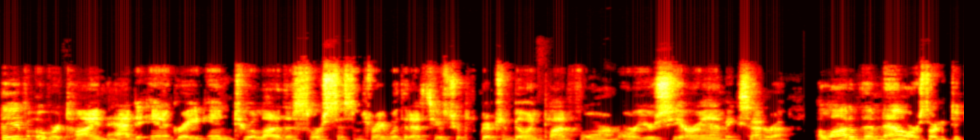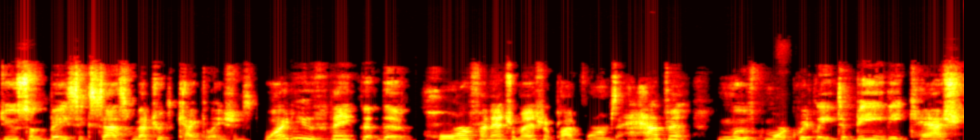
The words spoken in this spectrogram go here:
They've over time had to integrate into a lot of the source systems, right? Whether that's your subscription billing platform or your CRM, et cetera a lot of them now are starting to do some basic SaaS metrics calculations. Why do you think that the core financial management platforms haven't moved more quickly to be the cash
